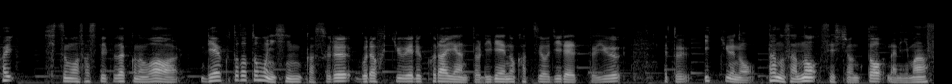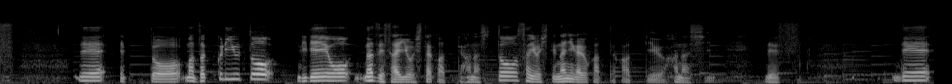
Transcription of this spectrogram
はい、質問させていただくのは、 React とともに進化する GraphQL クライアントリレーの活用事例という、えっと、一休の丹野さんのセッションとなります。で、えっとまあ、ざっくり言うと、リレーをなぜ採用したかって話と、採用して何が良かったかっていう話です。で、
